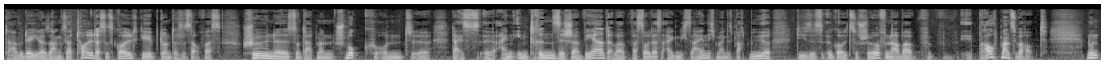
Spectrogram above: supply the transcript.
Da würde ja jeder sagen, es ist ja toll, dass es Gold gibt und das ist auch was Schönes und da hat man Schmuck und äh, da ist äh, ein intrinsischer Wert, aber was soll das eigentlich sein? Ich meine, es macht Mühe, dieses Gold zu schürfen, aber braucht man es überhaupt? Nun,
